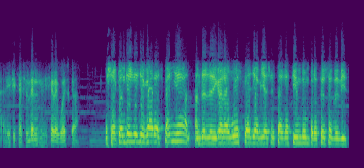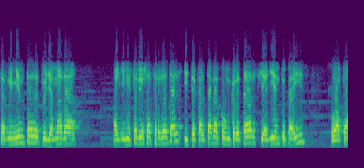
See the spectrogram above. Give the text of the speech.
de la edificación de la iglesia de Huesca. O sea que antes de llegar a España, antes de llegar a Huesca, ya habías estado haciendo un proceso de discernimiento de tu llamada al ministerio sacerdotal y te faltaba concretar si allí en tu país o acá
